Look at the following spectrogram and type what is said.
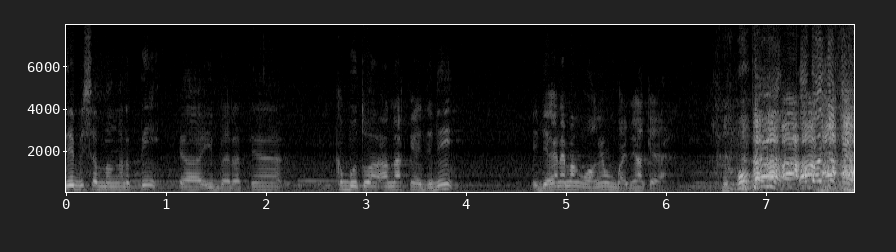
dia bisa mengerti ya, ibaratnya kebutuhan anaknya. Jadi ya dia kan emang uangnya banyak ya Oh banyak ya?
